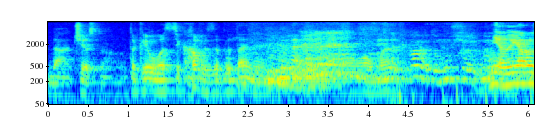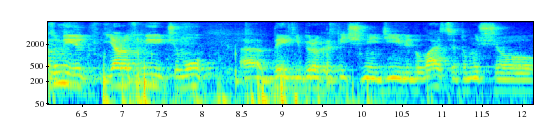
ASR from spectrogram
Да, чесно. Таке у вас цікаве запитання. А у мене- Ні, ну я розумію, я розумію, чому е, деякі бюрократичні дії відбуваються, тому що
